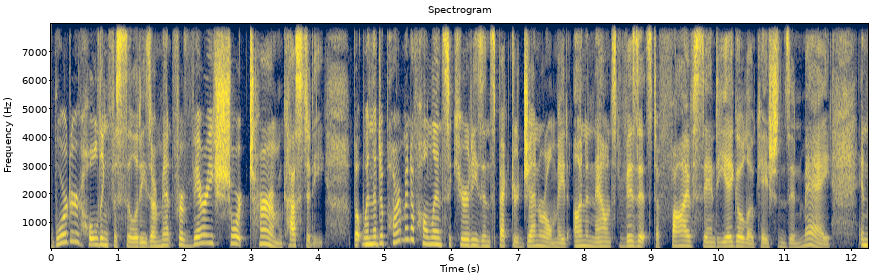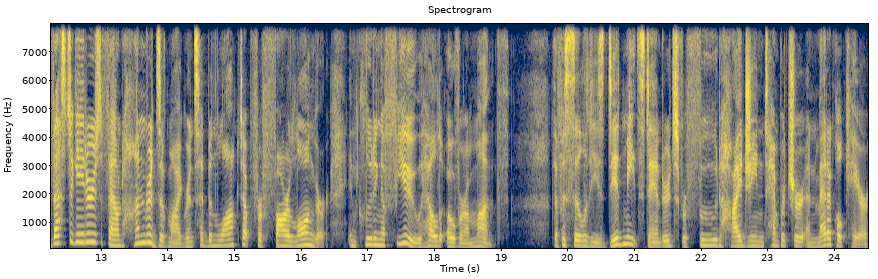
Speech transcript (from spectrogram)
Border holding facilities are meant for very short term custody, but when the Department of Homeland Security's Inspector General made unannounced visits to five San Diego locations in May, investigators found hundreds of migrants had been locked up for far longer, including a few held over a month. The facilities did meet standards for food, hygiene, temperature, and medical care,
